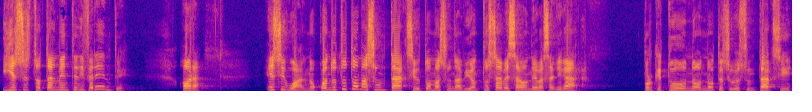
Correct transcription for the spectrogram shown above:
Y eso es totalmente diferente. Ahora, es igual, ¿no? Cuando tú tomas un taxi o tomas un avión, tú sabes a dónde vas a llegar. Porque tú no, no te subes un taxi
